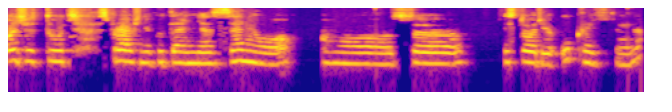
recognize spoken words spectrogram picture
Отже, тут справжнє питання з ЗНО з історії України.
